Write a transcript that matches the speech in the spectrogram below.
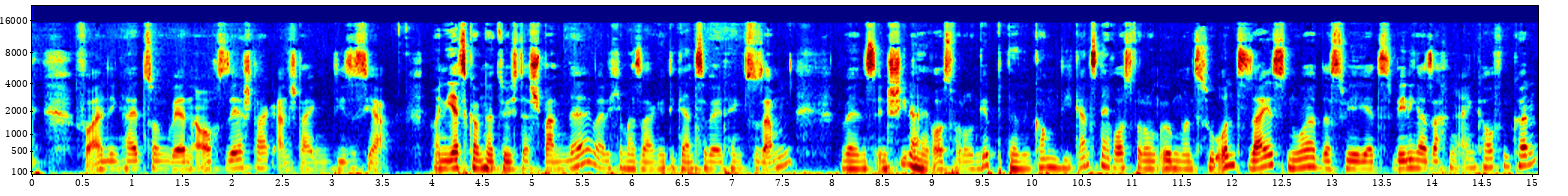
vor allen Dingen Heizungen, werden auch sehr stark ansteigen dieses Jahr. Und jetzt kommt natürlich das Spannende, weil ich immer sage, die ganze Welt hängt zusammen. Wenn es in China Herausforderungen gibt, dann kommen die ganzen Herausforderungen irgendwann zu uns, sei es nur, dass wir jetzt weniger Sachen einkaufen können,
